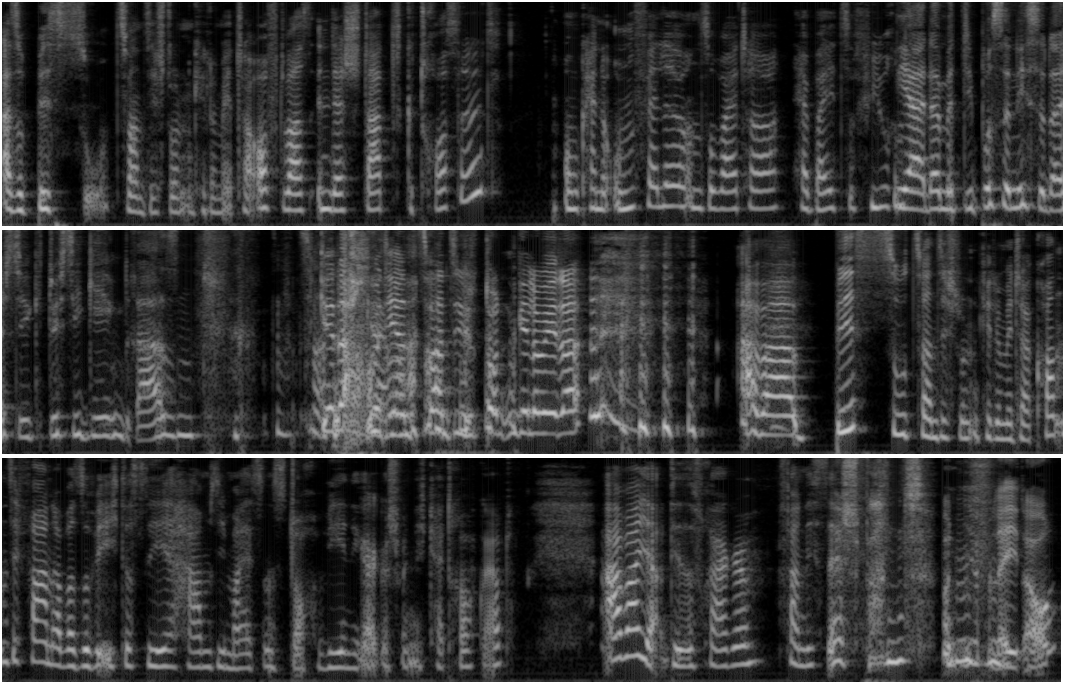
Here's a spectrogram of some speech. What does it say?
Also bis zu 20 Stundenkilometer. Oft war es in der Stadt gedrosselt, um keine Unfälle und so weiter herbeizuführen. Ja, damit die Busse nicht so durch die, durch die Gegend rasen. Genau, mit ihren 20 Stundenkilometer. Aber bis zu 20 Stundenkilometer konnten sie fahren, aber so wie ich das sehe, haben sie meistens doch weniger Geschwindigkeit drauf gehabt. Aber ja, diese Frage fand ich sehr spannend und ihr vielleicht auch.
